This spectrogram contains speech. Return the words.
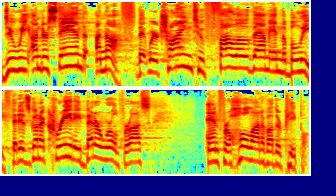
do we understand enough that we're trying to follow them in the belief that it's going to create a better world for us and for a whole lot of other people?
